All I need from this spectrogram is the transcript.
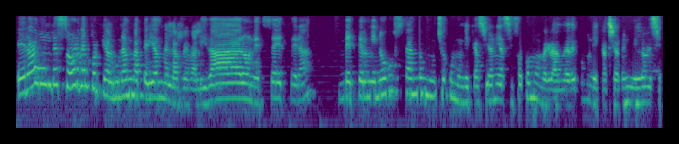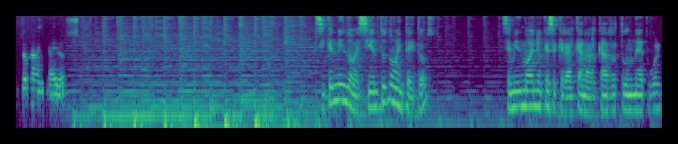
Era un desorden porque algunas materias me las revalidaron, etcétera. Me terminó gustando mucho comunicación y así fue como me gradué de comunicación en 1992. Así que en 1992 ese mismo año que se crea el canal Cartoon Network,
